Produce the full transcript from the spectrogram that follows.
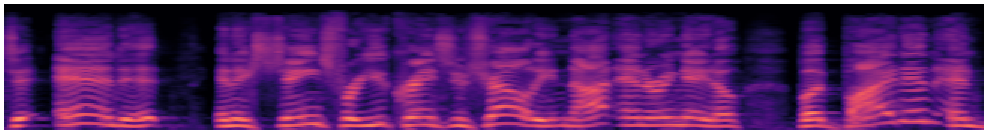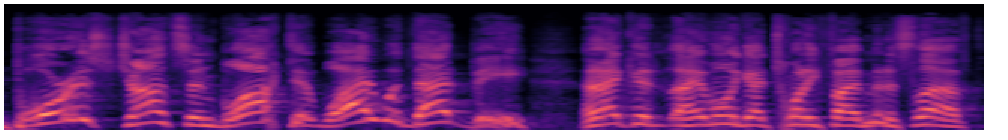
to end it in exchange for Ukraine's neutrality, not entering NATO. But Biden and Boris Johnson blocked it. Why would that be? And I could, I've only got 25 minutes left.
